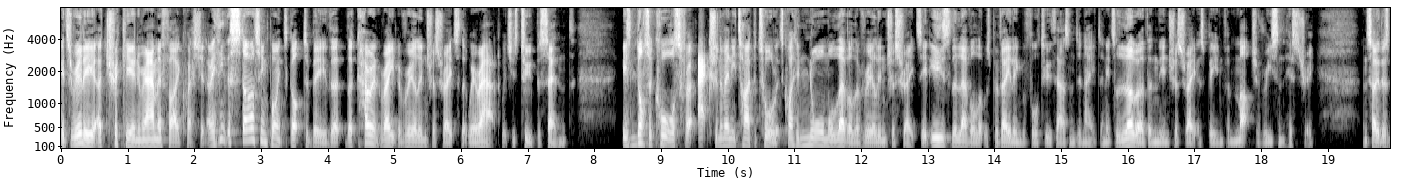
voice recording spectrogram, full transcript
It's really a tricky and ramified question. I, think the starting point's got to be that the current rate of real interest rates that we're at, which is 2%, is not a cause for action of any type at all. It's quite a normal level of real interest rates. It is the level that was prevailing before 2008, and it's lower than the interest rate has been for much of recent history. And so there's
